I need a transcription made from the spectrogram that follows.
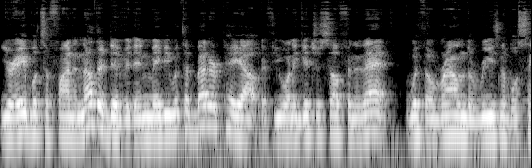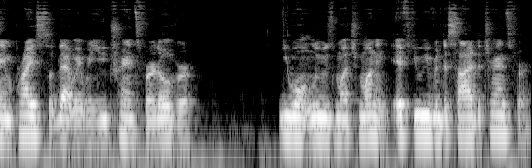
you're able to find another dividend, maybe with a better payout if you want to get yourself into that with around the reasonable same price. So that way, when you transfer it over, you won't lose much money if you even decide to transfer.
